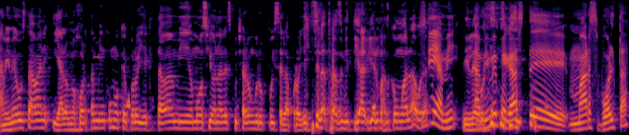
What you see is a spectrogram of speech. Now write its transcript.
a mí me gustaban y a lo mejor también como que proyectaba mi emoción al escuchar un grupo y se la, proye- se la transmitía a alguien más como a Laura. Sí, a mí, Y a mí me pegaste Mars Volta.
